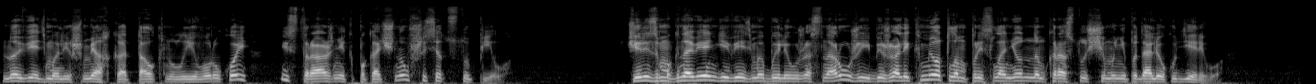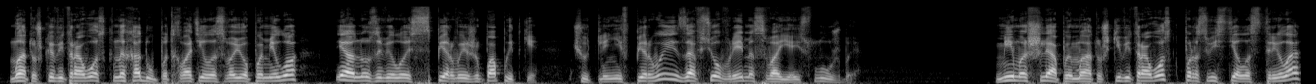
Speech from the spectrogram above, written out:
но ведьма лишь мягко оттолкнула его рукой, и стражник, покачнувшись, отступил. Через мгновенье ведьмы были уже снаружи и бежали к метлам, прислоненным к растущему неподалеку дереву. Матушка-ветровоск на ходу подхватила свое помело, и оно завелось с первой же попытки, чуть ли не впервые за все время своей службы. Мимо шляпы матушки-ветровоск просвистела стрела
